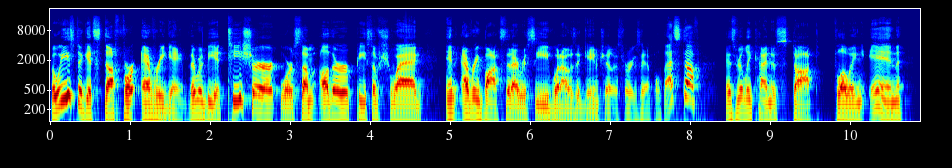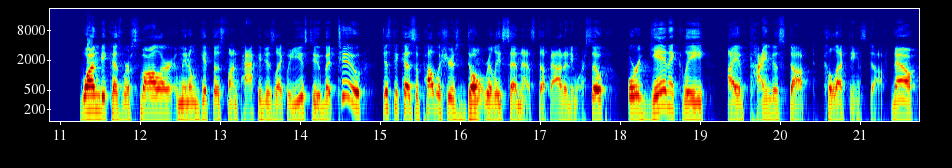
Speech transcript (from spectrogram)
but we used to get stuff for every game. There would be a t-shirt or some other piece of swag in every box that I received when I was at Game Trailers, for example. That stuff has really kind of stopped flowing in. One, because we're smaller and we don't get those fun packages like we used to, but two, just because the publishers don't really send that stuff out anymore. So organically, I have kind of stopped collecting stuff. Now,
